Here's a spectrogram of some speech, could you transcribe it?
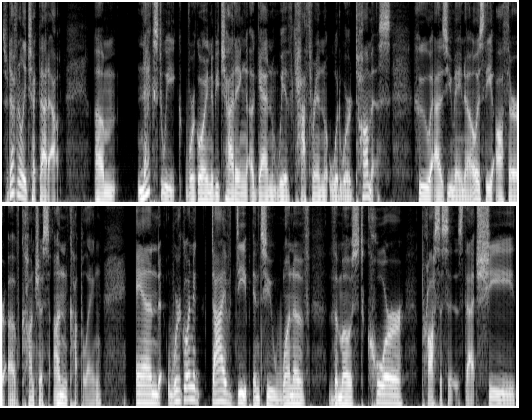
So definitely check that out. Um, Next week, we're going to be chatting again with Katherine Woodward Thomas, who, as you may know, is the author of Conscious Uncoupling. And we're going to dive deep into one of the most core processes that she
